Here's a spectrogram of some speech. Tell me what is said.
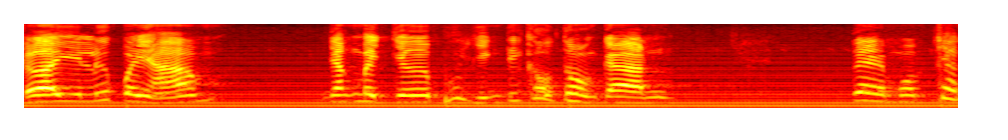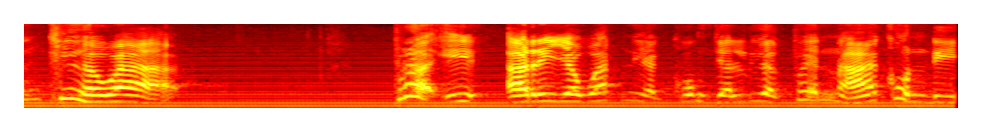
ไกลหรือไปหา ยังไม่เจอผู้หญิงที่เขาต้องการ แต่หม่อมฉันเชื่อว่า พระออริยวัตรเนี่ยคงจะเลือกเฟ้นหาคนดี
